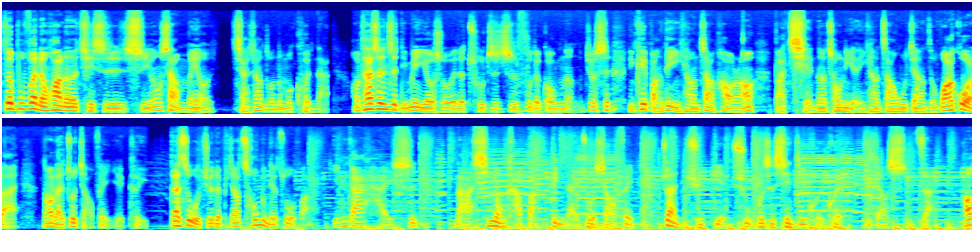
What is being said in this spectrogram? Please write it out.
这部分的话呢，其实使用上没有想象中那么困难。好，它甚至里面也有所谓的储值支付的功能，就是你可以绑定银行账号，然后把钱呢从你的银行账户这样子挖过来，然后来做缴费也可以。但是我觉得比较聪明的做法，应该还是拿信用卡绑定来做消费，赚取点数或是现金回馈比较实在。好，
